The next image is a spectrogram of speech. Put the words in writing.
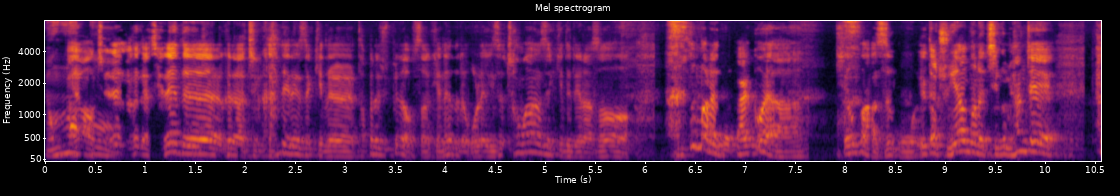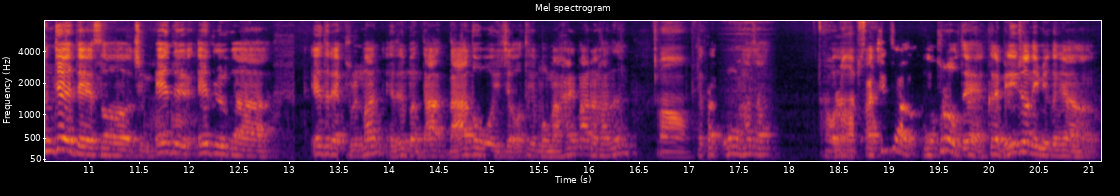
아니, 먹고 어, 쟤네, 그러니까 쟤네들 그냥 지금 카드는 새끼들 답변해 줄 필요 없어. 걔네들은 원래 인생 처음 하는 새끼들이라서 무슨 말해도 깔 거야. 신경도 안 쓰고 일단 중요한 거는 지금 현재 현재에 대해서 지금 애들 애들과 애들의 불만, 애들 나 나도 이제 어떻게 보면 할 말을 하는 어 일단 거 하자. 올라갑시다. 아 진짜 뭐 풀어도 돼. 그냥 매니저님이 그냥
